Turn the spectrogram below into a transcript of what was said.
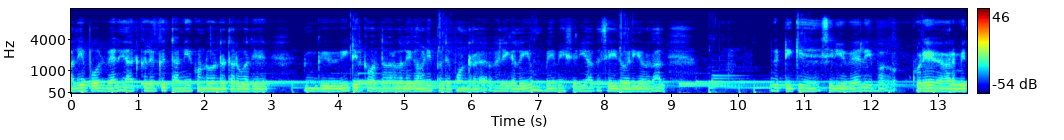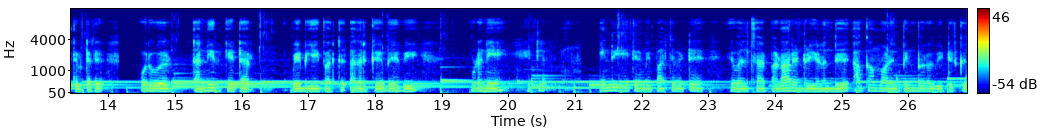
அதேபோல் வேலையாட்களுக்கு தண்ணீர் கொண்டு வந்து தருவது இங்கு வீட்டிற்கு வந்தவர்களை கவனிப்பது போன்ற வேலைகளையும் பேபி சரியாக செய்து வருகிறதால் கட்டிக்கு சிறிய வேலை குறைய ஆரம்பித்து விட்டது. ஒருவர் தண்ணீர் கேட்டார் பேபியை பார்த்து. அதற்கு பேபி உடனே ஹிட்லர். இன்றியை திரும்பி பார்த்துவிட்டு இவள் படார் என்று எழுந்து அக்காம்மாளின் பின்புற வீட்டிற்கு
